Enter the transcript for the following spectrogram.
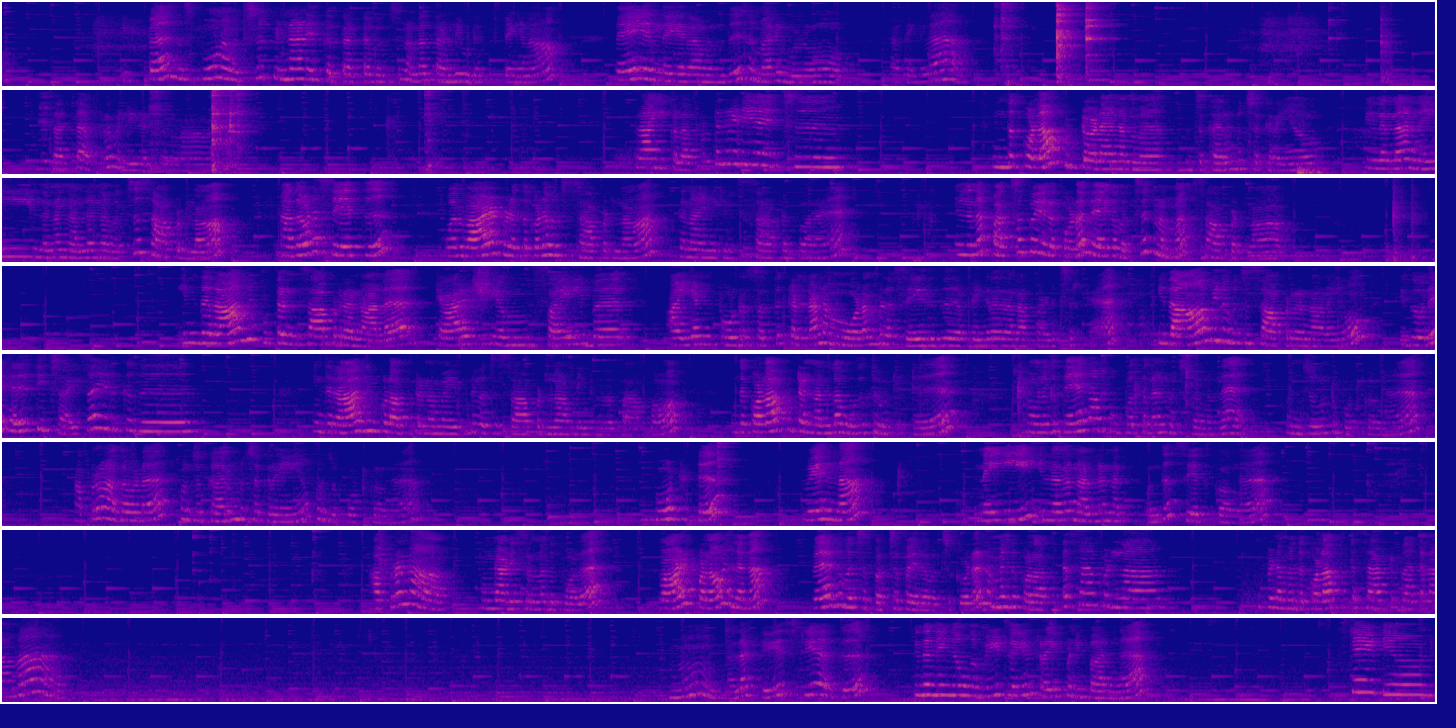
இப்போ இந்த ஸ்பூனை வச்சு பின்னாடி இருக்க தட்டை வச்சு நல்லா தள்ளி விடுத்தீங்கன்னா லேயர் லேயராக வந்து இந்த மாதிரி விழும். பார்த்தீங்களா தட்டை அப்புறம் வெளியில் எடுத்துடலாம். ராகி கலா புட்டு ரெடி ஆயிடுச்சு. இந்த கொலா புட்டோட நம்ம கொஞ்சம் கரும்பு சர்க்கரையும் இல்லைன்னா நெய் இல்லைன்னா நல்லெண்ணெய் வச்சு சாப்பிடலாம். அதோட சேர்த்து ஒரு வாழைப்பழத்தை கூட வச்சு சாப்பிடலாம். இதை நான் இன்னைக்கு வச்சு சாப்பிட போறேன். இல்லைன்னா பச்சை பயிரை கூட வேக வச்சு நம்ம சாப்பிடலாம். இந்த ராகி புட்டன் சாப்பிட்றனால கால்சியம் ஃபைபர் அயன் போன்ற சத்துக்கள்லாம் நம்ம உடம்புல சேருது அப்படிங்கிறத நான் படிச்சிருக்கேன். இது ஆவியில் வச்சு சாப்பிட்றதுனாலையும் இது ஒரு ஹெல்த்தி சாய்ஸாக இருக்குது. இந்த ராகி குழாப்புட்டை நம்ம எப்படி வச்சு சாப்பிடலாம் அப்படிங்கிறத பார்ப்போம். இந்த குழாப்புட்டை நல்லா உதுத்து விட்டுட்டு உங்களுக்கு தேங்காய் பூ பத்தலைன்னு வச்சுக்கோங்களேன். கொஞ்சோண்டு போட்டுக்கோங்க. அப்புறம் அதோட கொஞ்சம் கரும்பு சர்க்கரையையும் கொஞ்சம் போட்டுக்கோங்க. போட்டுட்டு வேணும்னா நெய் இல்லைன்னா நல்லெண்ணெய் வந்து சேர்த்துக்கோங்க. அப்புறம் நான் முன்னாடி சொன்னது போல வாழைப்பழம் இல்லைன்னா வேக வச்ச பச்சை பயிரை வச்சு கூட நம்ம இந்த கொலாப்புட்டை சாப்பிடலாம். இப்போ நம்ம இந்த கொலாப்புட்டை சாப்பிட்டு பார்க்கலாமா? ம் நல்லா டேஸ்டியா இருக்கு. இதை நீங்க உங்க வீட்லயும் ட்ரை பண்ணி பாருங்க. Stay tuned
